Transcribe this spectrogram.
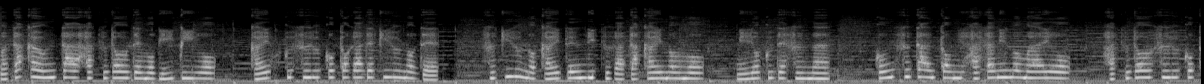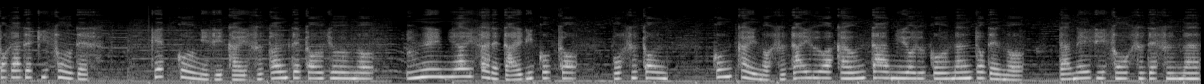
またカウンター発動でも BP を、回復することができるので、スキルの回転率が高いのも、魅力ですな。コンスタントにハサミの前を、発動することができそうです。結構短いスパンで登場の、運営に愛されたエビこと、ボストン。今回のスタイルはカウンターによる高難度での、ダメージソースですな。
